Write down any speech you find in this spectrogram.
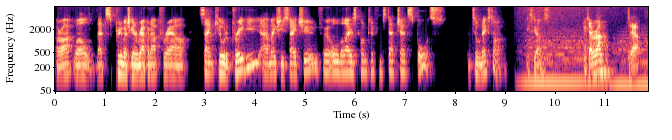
All right, well, that's pretty much going to wrap it up for our St Kilda preview. Uh, make sure you stay tuned for all the latest content from Stat Chat Sports. Until next time, thanks, guys. Thanks, everyone. Yeah.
